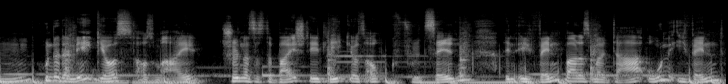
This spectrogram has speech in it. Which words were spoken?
100er hm, Legios aus dem Ei. Schön, dass es dabei steht. Legios auch gefühlt selten. In Event war das mal da. Ohne Event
